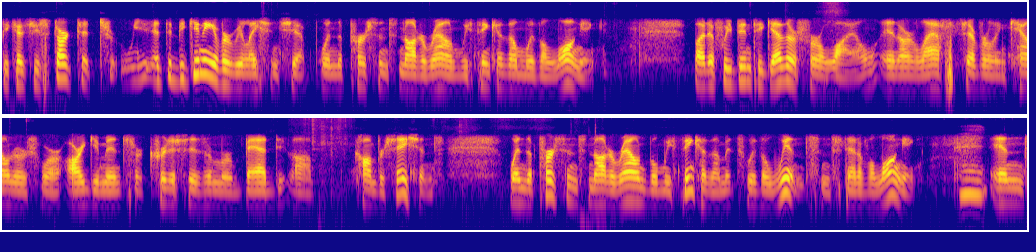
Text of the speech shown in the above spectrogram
Because you start to, tr- at the beginning of a relationship, when the person's not around, we think of them with a longing. But if we've been together for a while and our last several encounters were arguments or criticism or bad uh, conversations, when the person's not around, when we think of them, it's with a wince instead of a longing. Right. And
